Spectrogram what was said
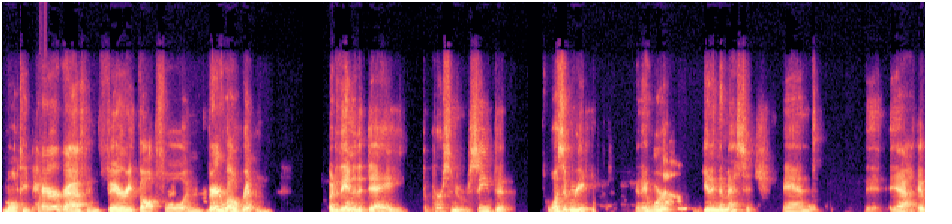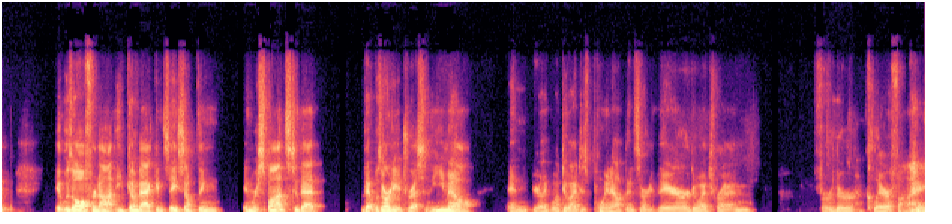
multi-paragraph and very thoughtful and very well written. But at the end of the day, the person who received it wasn't reading it and they weren't getting the message. And it, yeah, it it was all for naught. He'd come back and say something in response to that that was already addressed in the email. And you're like, well, do I just point out that it's already there or do I try and further clarify?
